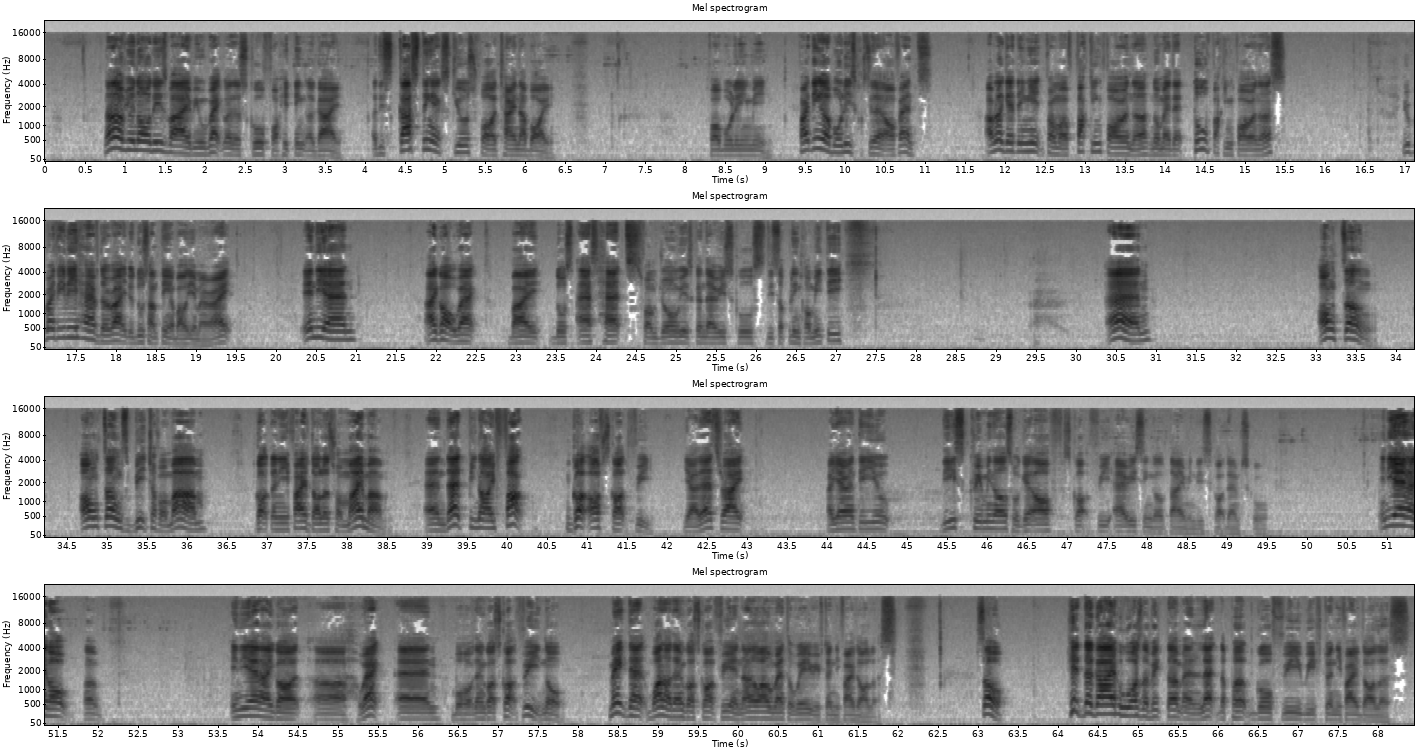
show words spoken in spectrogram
None of you know this, but I've been whacked by the school for hitting a guy. A disgusting excuse for a China boy. For bullying me. Fighting a bully is considered an offense. After getting it from a fucking foreigner, no matter two fucking foreigners, you practically have the right to do something about it, am I right? In the end, I got whacked by those asshats from Jurongville Secondary School's discipline committee and Ong Zheng. Ong Zheng's bitch of a mom got $25 from my mom. And that Pinoy fuck got off scot-free. Yeah, that's right. I guarantee you, these criminals will get off scot-free every single time in this goddamn school. In the end, I got... Uh, in the end, I got uh, whacked and both of them got scot-free. No, Make that one of them got scot-free and another one went away with $25. So, hit the guy who was the victim and let the perp go free with $25.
